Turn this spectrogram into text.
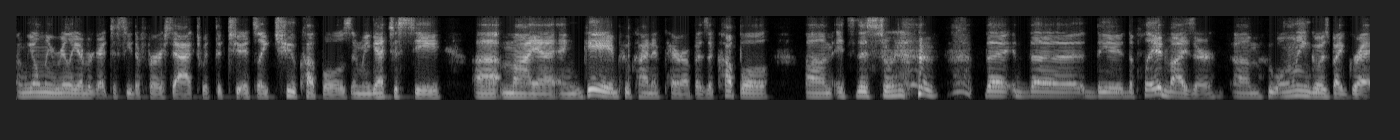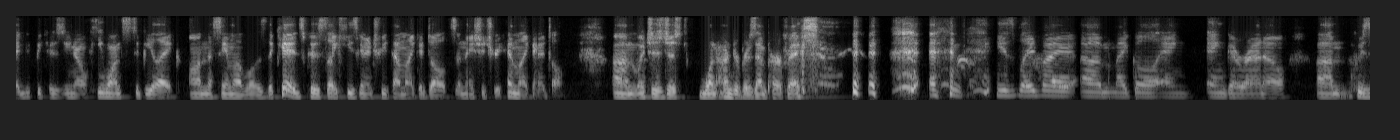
and we only really ever get to see the first act with the two. It's like two couples, and we get to see uh, Maya and Gabe, who kind of pair up as a couple. Um, it's this sort of the the the the play advisor um, who only goes by Greg because you know he wants to be like on the same level as the kids because like he's going to treat them like adults and they should treat him like an adult, um, which is just 100% perfect. and he's played by um, Michael Ang- Angarano, um, who's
